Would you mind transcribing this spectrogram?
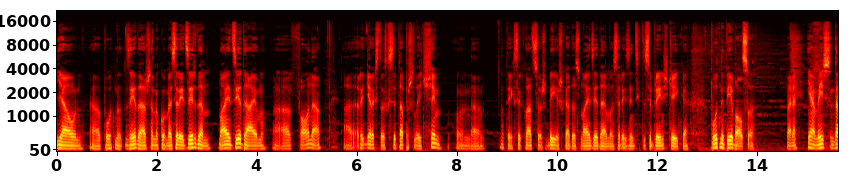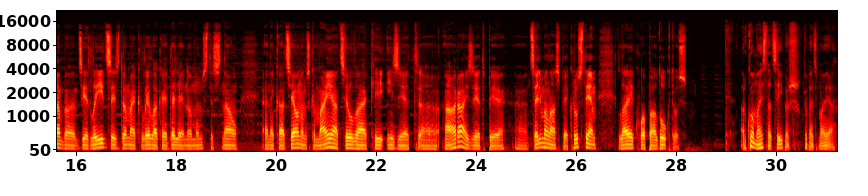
Jā, un uh, putnu dziedāšanu, ko mēs arī dzirdam, maija dziedājumu uh, fonā. Ierakstos, kas ir tapuši līdz šim, un, nu, tie, kas ir klātsoši bijuši kādos mājas dziedājumos, arī zina, cik tas ir brīnišķīgi, ka putni piebalso. Jā, visa daba dzied līdzi. Es domāju, ka lielākajai daļai no mums tas nav nekāds jaunums, ka maijā cilvēki iziet uh, ārā, iziet pie uh, ceļmalās, pie krustiem, lai kopā lūgtos. Ar ko maijs tāds īpašs? Kāpēc maijā?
